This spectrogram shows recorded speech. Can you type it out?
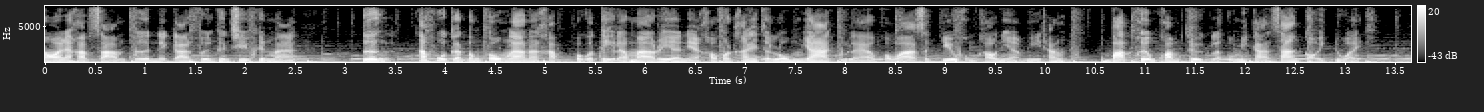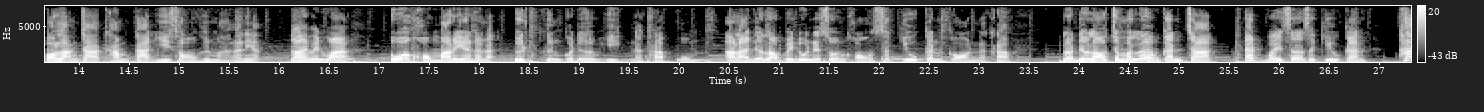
น้อยนะครับ 3 เทิร์นในการฟื้นคืนชีพขึ้นมา ซึ่งถ้าพูดกันตรงๆแล้วนะครับ ปกติแล้วมาเรียเนี่ยเขาค่อนข้างที่จะล้มยากอยู่แล้ว เพราะว่าสกิลของเขาเนี่ยมีทั้งบัฟเพิ่มความถึกแล้วก็มีการสร้างเกาะอีกด้วย เพราะหลังจากทำการ E2 ขึ้นมาแล้วเนี่ยกลายเป็นว่า ตัวของมาเรียนั้นอะอึดขึ้นกว่าเดิมอีกนะครับผมเอาล่ะเดี๋ยวเราไปดูในส่วนของสกิลกันก่อนนะครับแล้วเดี๋ยวเราจะมาเริ่มกันจาก Advisor สกิลกัน ถ้า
